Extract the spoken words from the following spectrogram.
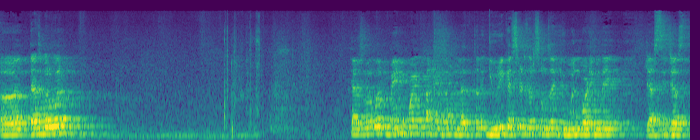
त्याचबरोबर त्याचबरोबर मेन पॉईंट सांगायचं म्हटलं तर युरिक ॲसिड जर समजा ह्युमन बॉडीमध्ये जास्तीत जास्त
